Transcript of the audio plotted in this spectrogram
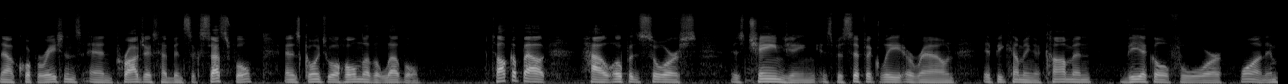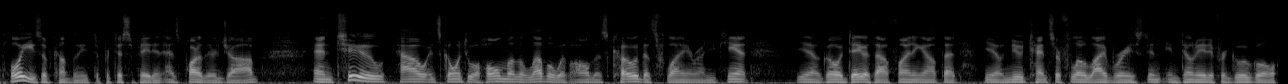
now corporations and projects have been successful and it's going to a whole nother level. Talk about how open source is changing, specifically around it becoming a common vehicle for one, employees of companies to participate in as part of their job, and two, how it's going to a whole nother level with all this code that's flying around. You can't you know, go a day without finding out that you know, new TensorFlow libraries in, in donated for Google,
